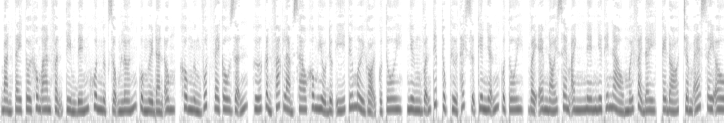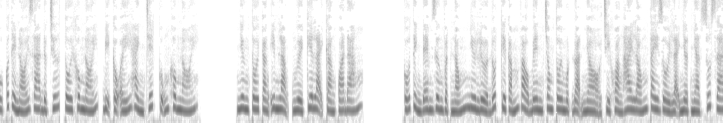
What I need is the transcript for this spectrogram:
bàn tay tôi không an phận tìm đến khuôn ngực rộng lớn của người đàn ông, không ngừng vuốt ve câu dẫn, hứa cần phát làm sao không hiểu được ý tứ mời gọi của tôi, nhưng vẫn tiếp tục thử thách sự kiên nhẫn của tôi, vậy em nói xem anh nên như thế nào mới phải đây, cái đó, chấm SAO có thể nói ra được chứ, tôi không nói, bị cậu ấy hành chết cũng không nói. Nhưng tôi càng im lặng, người kia lại càng quá đáng cố tình đem dương vật nóng như lửa đốt kia cắm vào bên trong tôi một đoạn nhỏ chỉ khoảng hai lóng tay rồi lại nhợt nhạt rút ra,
